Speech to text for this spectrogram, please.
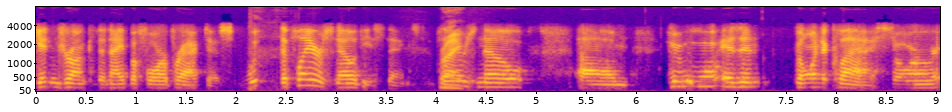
getting drunk the night before practice. The players know these things. Players right. know um, who isn't going to class or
